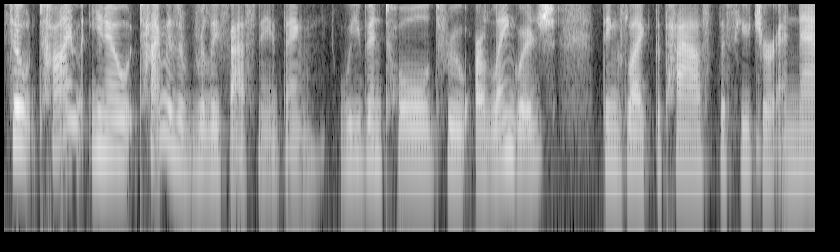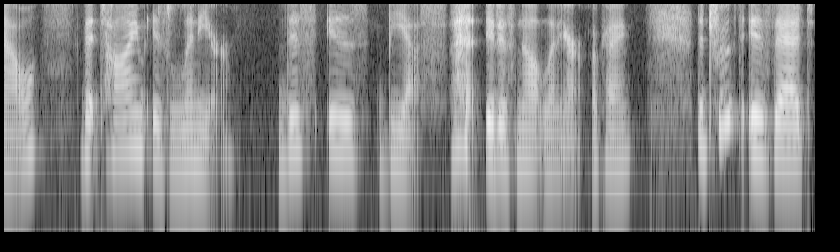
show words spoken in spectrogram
So, time, you know, time is a really fascinating thing. We've been told through our language, things like the past, the future, and now, that time is linear. This is BS. it is not linear, okay? The truth is that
